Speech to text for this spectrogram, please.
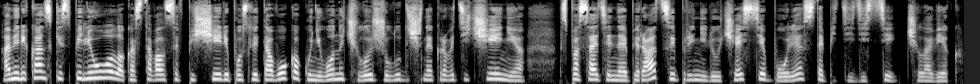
Американский спелеолог оставался в пещере после того, как у него началось желудочное кровотечение. В спасательной операции приняли участие более 150 человек.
